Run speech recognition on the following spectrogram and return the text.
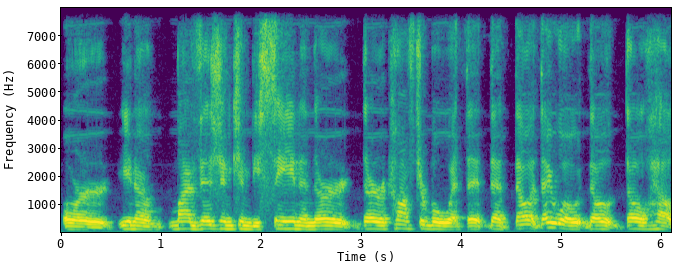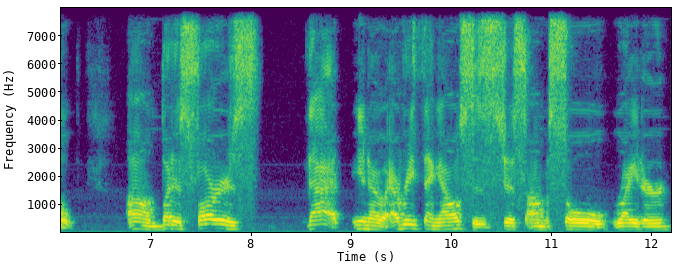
or you know my vision can be seen and they're they're comfortable with it that they'll, they will they'll they'll help. Um, but as far as that you know everything else is just i'm a sole writer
